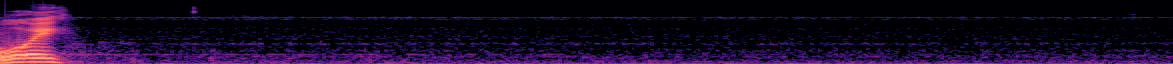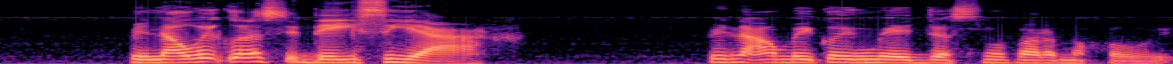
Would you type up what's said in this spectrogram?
Uy. Pinauwi ko na si Daisy ah. Pinaamoy ko yung medyas mo para makauwi.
